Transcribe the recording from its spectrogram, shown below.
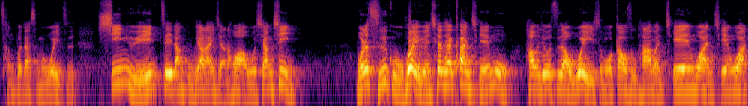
成本在什么位置。星云这一档股票来讲的话，我相信我的持股会员现在看节目，他们就知道为什么告诉他们千万千万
